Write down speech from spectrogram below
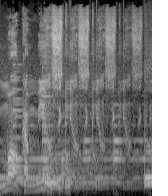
Smoke music. music, music, music.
